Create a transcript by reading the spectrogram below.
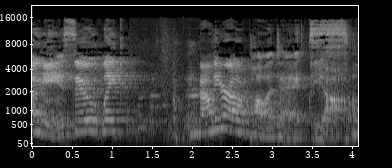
Okay, so like now that you're out of politics, Yeah.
